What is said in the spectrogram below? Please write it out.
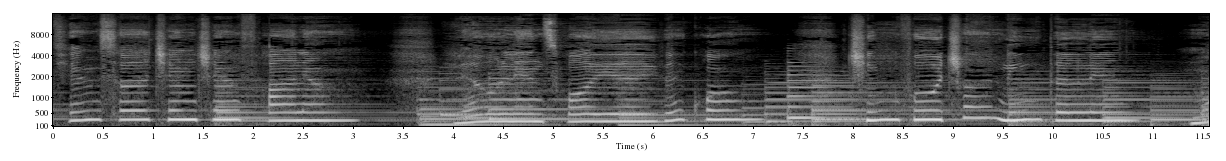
天色渐渐发亮，留恋昨夜月光。轻抚着你的脸，梦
